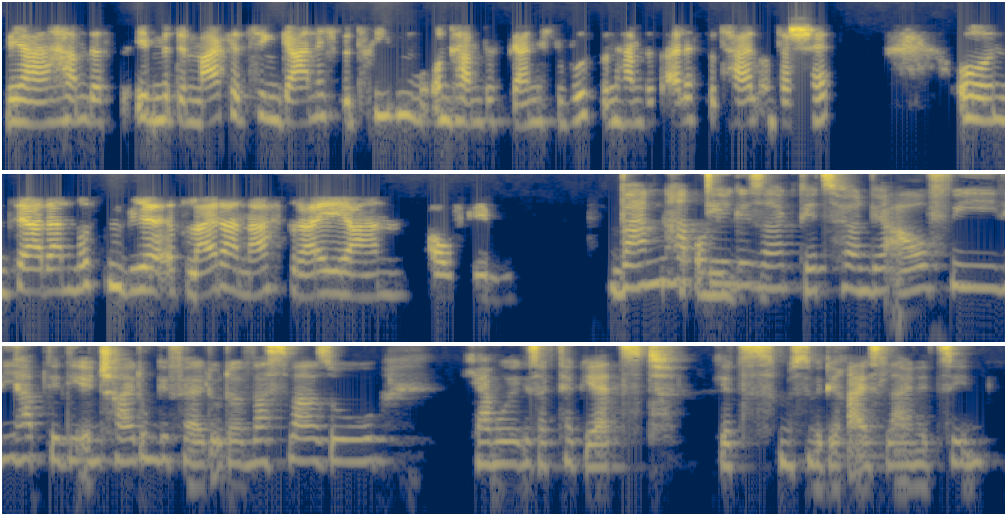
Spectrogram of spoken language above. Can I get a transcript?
Wir haben das eben mit dem Marketing gar nicht betrieben und haben das gar nicht gewusst und haben das alles total unterschätzt. Und ja, dann mussten wir es leider nach drei Jahren aufgeben. Wann habt Und, ihr gesagt, jetzt hören wir auf? Wie, wie habt ihr die Entscheidung gefällt? Oder was war so, ja, wo ihr gesagt habt, jetzt, jetzt müssen wir die Reißleine ziehen?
